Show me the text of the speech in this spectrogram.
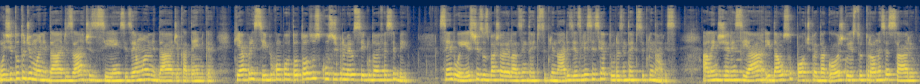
O Instituto de Humanidades, Artes e Ciências é uma unidade acadêmica que, a princípio, comportou todos os cursos de primeiro ciclo da UFSB, sendo estes os bacharelados interdisciplinares e as licenciaturas interdisciplinares, além de gerenciar e dar o suporte pedagógico e estrutural necessário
